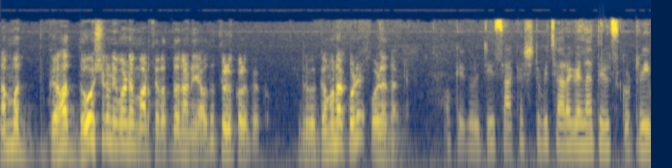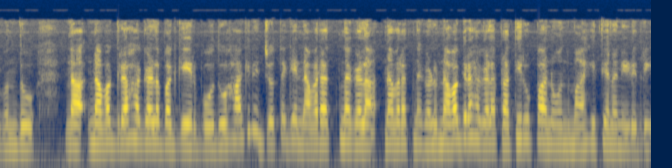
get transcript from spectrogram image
ನಮ್ಮ ಗ್ರಹ ದೋಷಗಳ ನಿವಾರಣೆ ಮಾಡ್ತಕ್ಕ ರತ್ನಧಾರಣೆ ಯಾವುದು? ತಿಳ್ಕೊಳ್ಬೇಕು. ಇದ್ರ ಗಮನ ಕೊಡಿ, ಒಳ್ಳೇದಾಗಲಿ. ಓಕೆ ಗುರುಜಿ, ಸಾಕಷ್ಟು ವಿಚಾರಗಳನ್ನ ತಿಳಿಸ್ಕೊಟ್ರಿ. ಒಂದು ನವಗ್ರಹಗಳ ಬಗ್ಗೆ ಇರ್ಬೋದು ಹಾಗೆಯೇ ಜೊತೆಗೆ ನವರತ್ನಗಳ, ನವರತ್ನಗಳು, ನವಗ್ರಹಗಳ ಪ್ರತಿರೂಪ ಅನ್ನೋ ಒಂದು ಮಾಹಿತಿಯನ್ನ ನೀಡಿದ್ರಿ.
